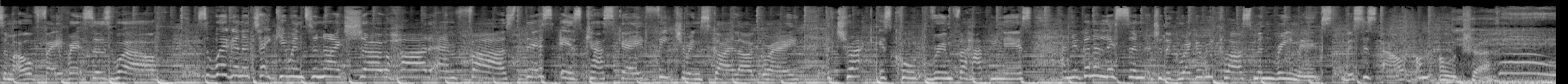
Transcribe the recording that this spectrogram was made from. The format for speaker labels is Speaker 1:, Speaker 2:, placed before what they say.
Speaker 1: some old favorites as well. So we're going to take you in tonight's show hard and fast. This is Cascada featuring Skylar Grey. The track is called Room for Happiness, and you're going to listen to the Gregori Klosman remix. This is out on Ultra.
